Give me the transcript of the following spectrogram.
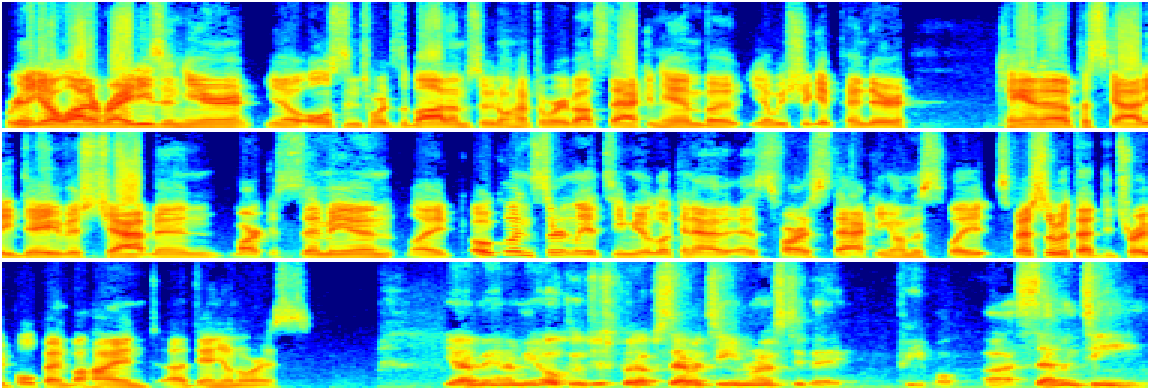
we're going to get a lot of righties in here. You know, Olson towards the bottom, so we don't have to worry about stacking him. But, you know, we should get Pinder, Canha, Piscotty, Davis, Chapman, Marcus Semien. Like Oakland's certainly a team you're looking at as far as stacking on the slate, especially with that Detroit bullpen behind uh, Daniel Norris. Yeah, man. I mean, Oakland just put up 17 runs today, people. Uh, 17.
